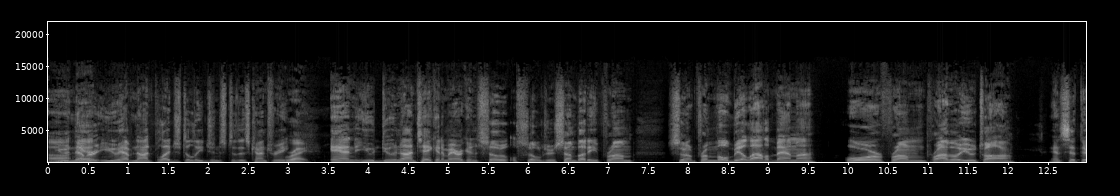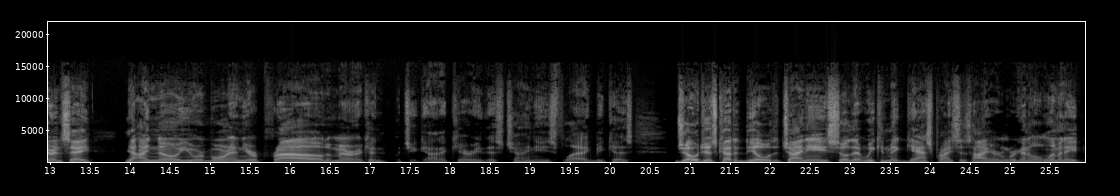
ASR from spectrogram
Uh, you never, and- you have not pledged allegiance to this country, right. and you do not take an American so- soldier, somebody from so, from Mobile, Alabama, or from Provo, Utah, and sit there and say, "Yeah, I know you were born and you're proud American, but you got to carry this Chinese flag because." Joe just cut a deal with the Chinese so that we can make gas prices higher and we're going to eliminate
